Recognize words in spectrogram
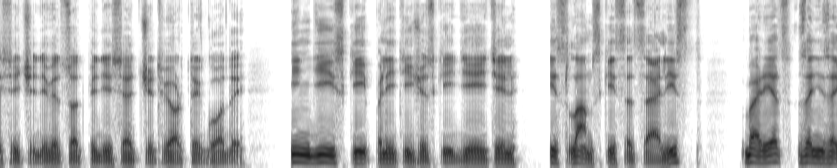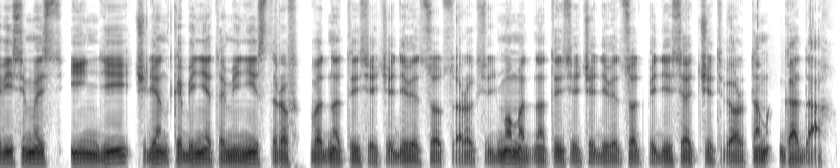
1954 годы, индийский политический деятель, исламский социалист, борец за независимость Индии, член Кабинета министров в 1947-1954 годах.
